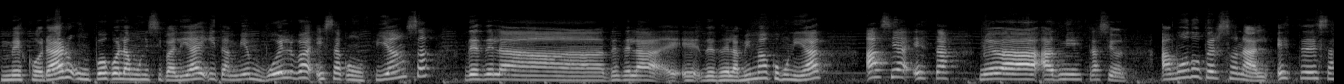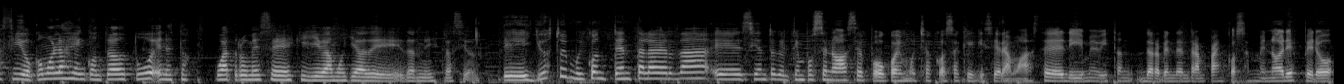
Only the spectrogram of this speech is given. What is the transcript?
mejorar un poco la municipalidad y también vuelva esa confianza desde la, desde la, eh, eh, desde la misma comunidad hacia esta nueva administración. A modo personal, este desafío, ¿cómo lo has encontrado tú en estos cuatro meses que llevamos ya de, administración? Eh, yo estoy muy contenta, la verdad. Eh, siento que el tiempo se nos hace poco. Hay muchas cosas que quisiéramos hacer y me visto de repente en trampa en cosas menores, pero,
